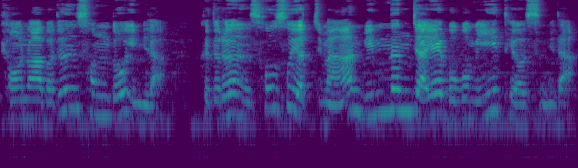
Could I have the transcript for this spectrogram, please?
변화받은 성도입니다. 그들은 소수였지만 믿는 자의 모범이 되었습니다.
